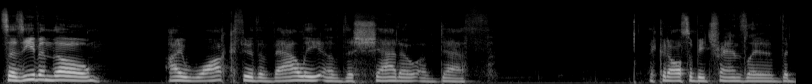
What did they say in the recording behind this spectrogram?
says, Even though I walk through the valley of the shadow of death, it could also be translated the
